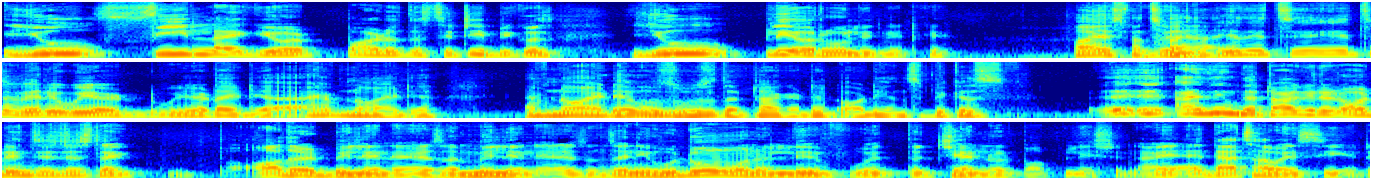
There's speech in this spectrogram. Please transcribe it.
you feel like you're part of the city because you play a role in it okay? oh yes but fine. it's it's a very weird weird idea. I have no idea. I have no idea who's, um, who's the targeted audience because I think the targeted audience is just like other billionaires or millionaires and any who don't want to live with the general population. I, I that's how I see it.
